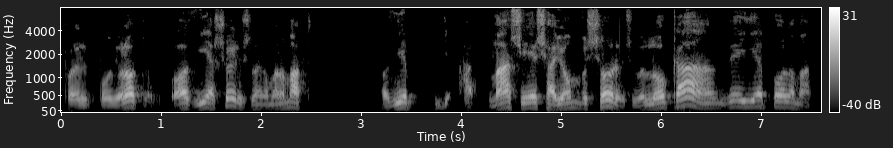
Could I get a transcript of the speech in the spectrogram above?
פועל פה זה לא טוב, אז יהיה השורש שלנו למטה. אז יהיה, מה שיש היום בשורש ולא כאן, זה יהיה פה למטה.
